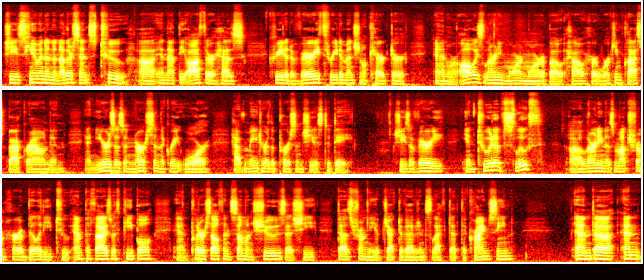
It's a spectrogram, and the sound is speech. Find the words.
She's human in another sense, too, uh, in that the author has created a very three dimensional character, and we're always learning more and more about how her working class background and and years as a nurse in the Great War have made her the person she is today. She's a very intuitive sleuth, uh, learning as much from her ability to empathize with people and put herself in someone's shoes as she does from the objective evidence left at the crime scene. And uh, and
